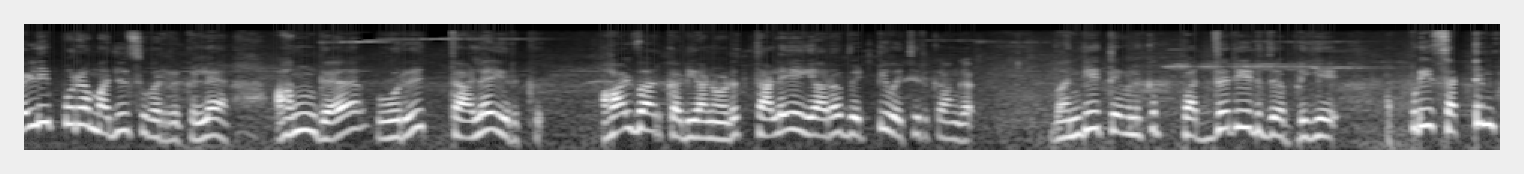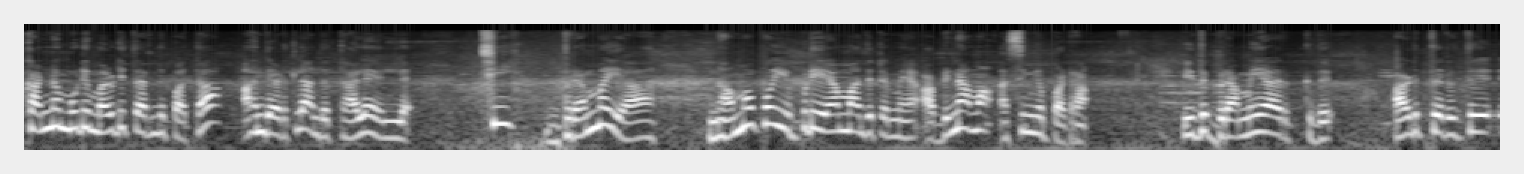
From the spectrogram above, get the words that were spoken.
வெளிப்புற மதில் சுவர் இருக்குல்ல அங்கே ஒரு தலை இருக்குது ஆழ்வார்க்கடியானோட தலையை யாரோ வெட்டி வச்சிருக்காங்க. வந்தியத்தேவனுக்கு பதறிடுது அப்படியே. அப்படியே சட்டுன்னு கண்ணை மூடி மறுபடியும் திறந்து பார்த்தா அந்த இடத்துல அந்த தலை இல்லை. ச்சீ பிரம்மையா? நம்ம போய் இப்படி ஏமாந்துட்டோமே அப்படின்னு அவன் அசிங்கப்படுறான். இது பிரமையாக இருக்குது. அடுத்தடுத்து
